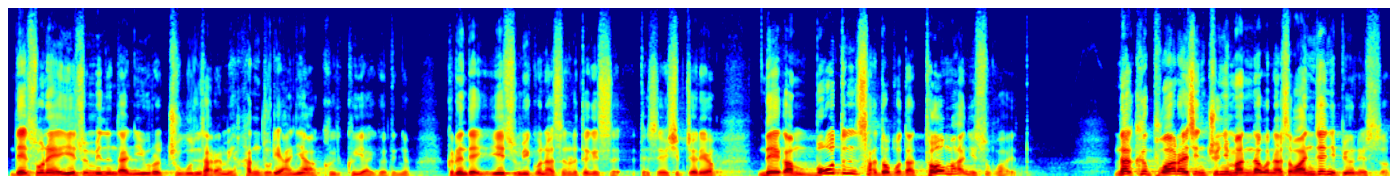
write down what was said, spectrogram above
내 손에 예수 믿는다는 이유로 죽은 사람이 한둘이 아니야. 그, 그 이야기거든요. 그런데 예수 믿고 나서는 어떻게 됐어요? 10절에요. 내가 모든 사도보다 더 많이 수고하였다. 나 그 부활하신 주님 만나고 나서 완전히 변했어.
